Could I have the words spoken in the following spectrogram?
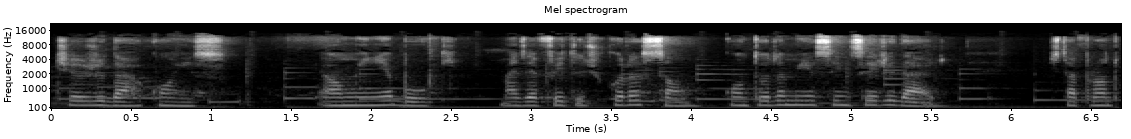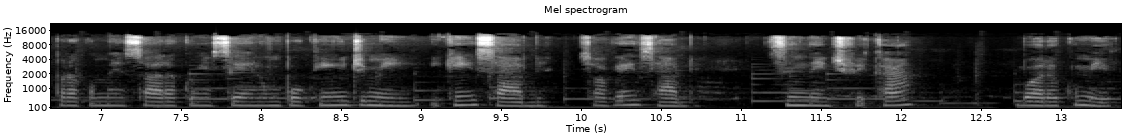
te ajudar com isso. É um mini e-book mas é feito de coração, com toda a minha sinceridade. Está pronto para começar a conhecer um pouquinho de mim e quem sabe, só quem sabe, se identificar? Bora comigo.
